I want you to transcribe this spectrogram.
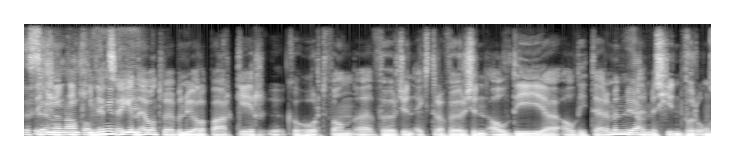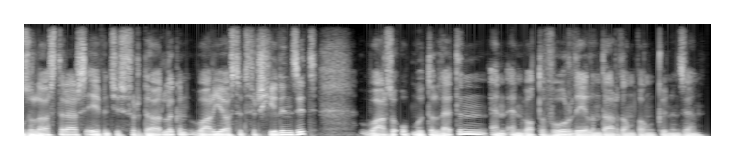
Dat zijn ik, een aantal ik dingen. Net zeggen, hè, want we hebben nu al een paar keer eh, gehoord van uh, virgin, extra virgin, al die, uh, al die termen. En misschien voor onze luisteraars eventjes verduidelijken waar juist het verschil in zit, waar ze op moeten letten en, en wat de voordelen daar dan van kunnen zijn.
